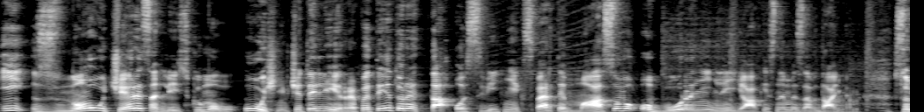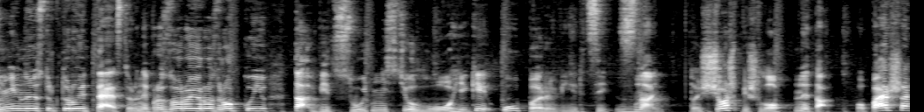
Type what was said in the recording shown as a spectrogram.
І знову через англійську мову. Учні, вчителі, репетитори та освітні експерти масово обурені неякісними завданнями, сумнівною структурою тесту, непрозорою розробкою та відсутністю логіки у перевірці знань. То що ж пішло не так? По-перше,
